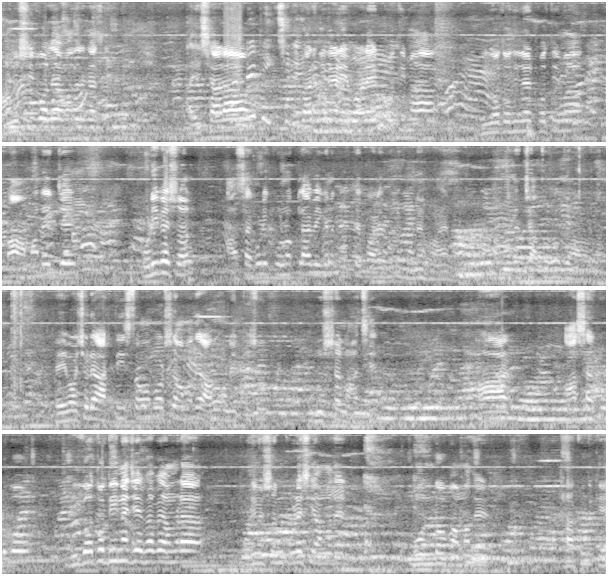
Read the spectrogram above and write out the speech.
মানুষই বলে আমাদের কাছে। এছাড়াও এবার দিনের এবারের প্রতিমা বিগত দিনের প্রতিমা বা আমাদের যে পরিবেশন আশা করি কোনো ক্লাব এখানে করতে পারে বলে মনে হয় না। আমাদের জাতক এই বছরে আটত্রিশতম বর্ষে আমাদের আরও অনেক কিছু অনুষ্ঠান আছে। আর আশা করব বিগত দিনে যেভাবে আমরা পরিবেশন করেছি আমাদের মণ্ডপ আমাদের ঠাকুরকে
